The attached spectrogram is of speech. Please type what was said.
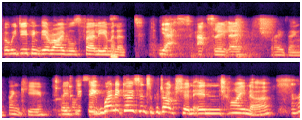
But we do think the arrival's fairly imminent. Yes, absolutely. Amazing. Thank you. Lizzie, when it goes into production in China, mm-hmm.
